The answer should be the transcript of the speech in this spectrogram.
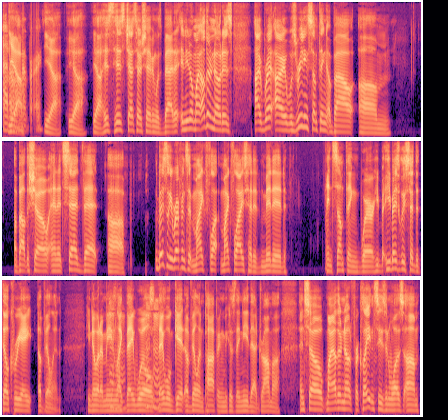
I don't Yeah. remember. Yeah, yeah, yeah. His his chest hair shaving was bad. And you know, my other note is I read I was reading something about um about the show and it said that uh basically referenced that Mike Fly, Mike Fleiss had admitted in something where he he basically said that they'll create a villain. You know what I mean? Like they will they will get a villain popping because they need that drama. And so my other note for Clayton season was um,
